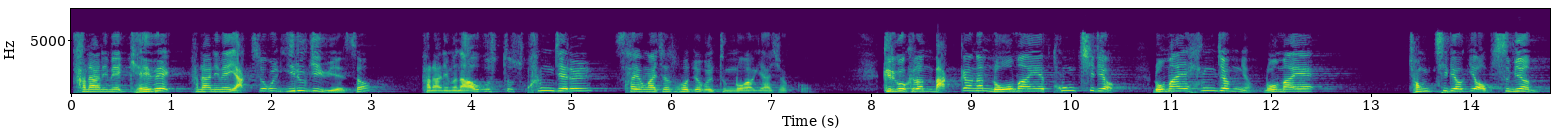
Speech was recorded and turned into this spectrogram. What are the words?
하나님의 계획, 하나님의 약속을 이루기 위해서 하나님은 아우구스투스 황제를 사용하셔서 호족을 등록하게 하셨고 그리고 그런 막강한 로마의 통치력, 로마의 행정력, 로마의 정치력이 없으면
